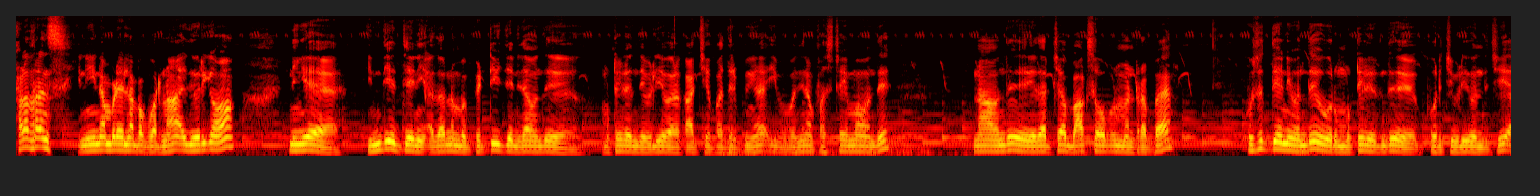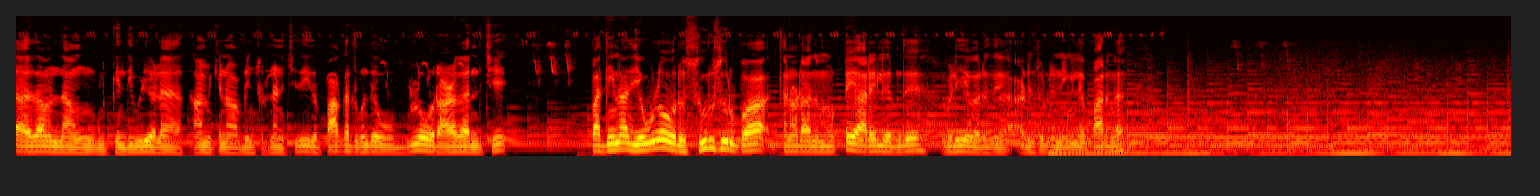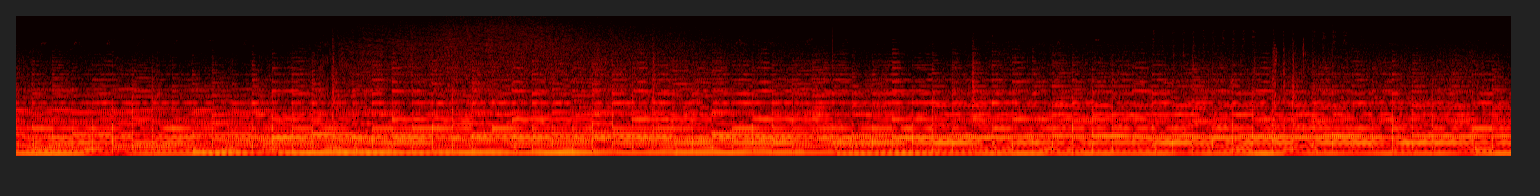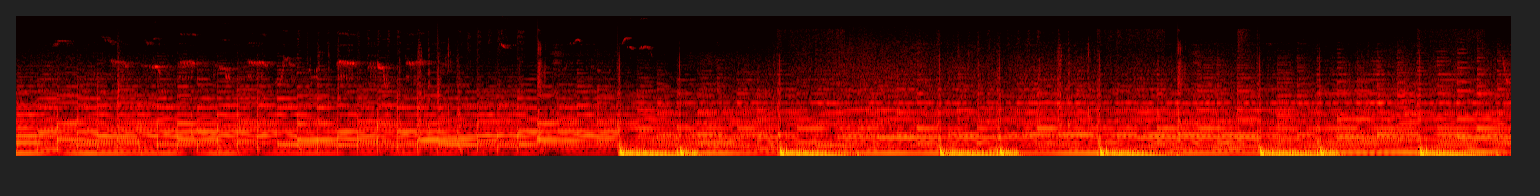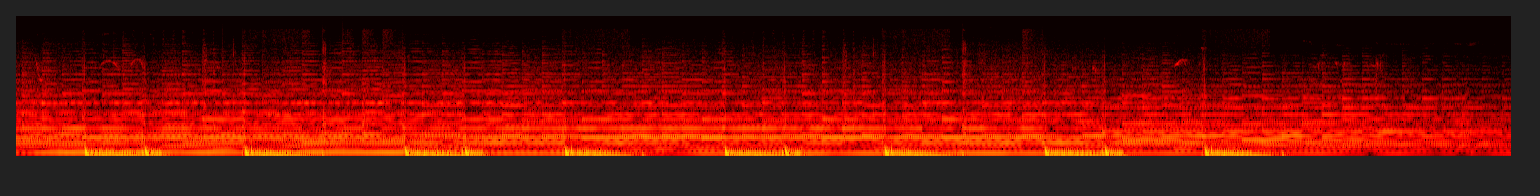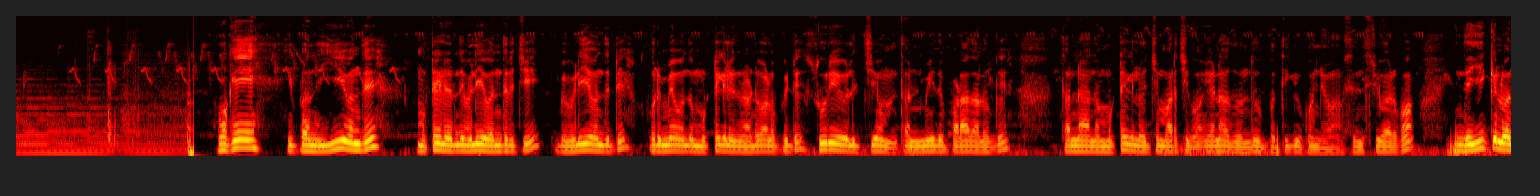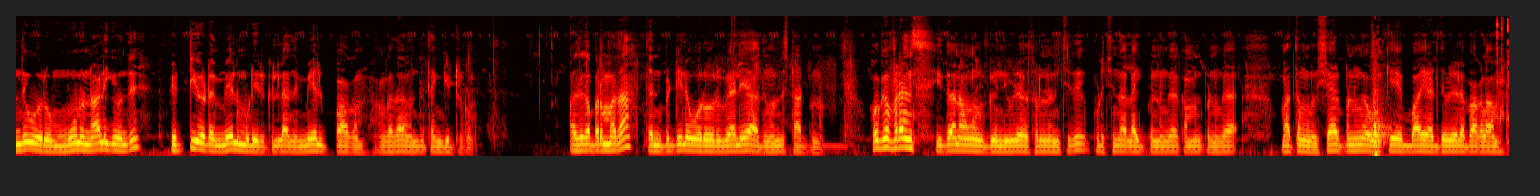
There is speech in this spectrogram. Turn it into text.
Hello friends இனி நம்மளே என்ன பார்க்க போகிறோம்னா இது வரைக்கும் நீங்கள் இந்திய தேனி அதாவது நம்ம பெட்டி தேனி தான் வந்து முட்டையிலேருந்து வெளியே வர காட்சியை பார்த்துருப்பீங்க. இப்போ பார்த்தீங்கன்னா ஃபஸ்ட் டைமாக வந்து நான் வந்து ஏதாச்சும் பாக்ஸ் ஓப்பன் பண்ணுறப்ப குசுத்தேனி வந்து ஒரு முட்டையிலேருந்து பொறிச்சு வெளியே வந்துச்சு. அதை தான் வந்து நான் உங்களுக்கு இந்த வீடியோவில் காமிக்கணும் அப்படின்னு சொல்லி நினச்சிது. இதை பார்க்கறதுக்கு வந்து அவ்வளோ ஒரு அழகாக இருந்துச்சு. பார்த்தீங்கன்னா அது எவ்வளோ ஒரு சுறுசுறுப்பாக தன்னோட அந்த முட்டை அறையிலேருந்து வெளியே வருது அப்படின்னு சொல்லிட்டு நீங்களே பாருங்கள் ஓகே இப்போ அந்த ஈ வந்து முட்டையிலேருந்து வெளியே வந்துருச்சு. இப்போ வெளியே வந்துட்டு பொறுமையாக வந்து முட்டைகளுக்கு நடுவால் போயிட்டு சூரிய வெளிச்சம் தன் மீது படாத அளவுக்கு தன்னை அந்த முட்டைகள் வச்சு மறைச்சிக்கும். ஏன்னா அது வந்து இப்போதைக்கு கொஞ்சம் சென்சிட்டிவாக இருக்கும். இந்த ஈக்கள் வந்து ஒரு மூணு நாளைக்கு வந்து பெட்டியோட மேல் முடி இருக்குல்ல அந்த மேல் பாகம் அங்கே தான் வந்து தங்கிட்டுருக்கும். அதுக்கப்புறமா தான் தன் பெட்டியில் ஒரு ஒரு வேலையை அது வந்து ஸ்டார்ட் பண்ணும். ஓகே ஃப்ரெண்ட்ஸ் இதான் நான் உங்களுக்கு இந்த வீடியோ சொல்ல நினச்சிது. பிடிச்சிருந்தா லைக் பண்ணுங்கள் கமெண்ட் பண்ணுங்கள் மற்றவங்களுக்கு ஷேர் பண்ணுங்கள் ஓகே பாய் அடுத்த வீடியோவில் பார்க்கலாம்.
